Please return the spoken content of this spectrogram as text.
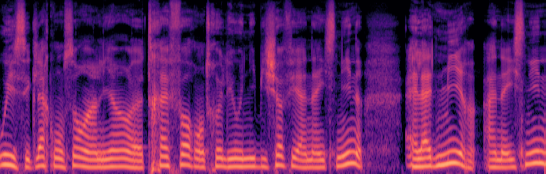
Oui, c'est clair qu'on sent un lien euh, très fort entre Léonie Bischoff et Anaïs Nin. Elle admire Anaïs Nin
